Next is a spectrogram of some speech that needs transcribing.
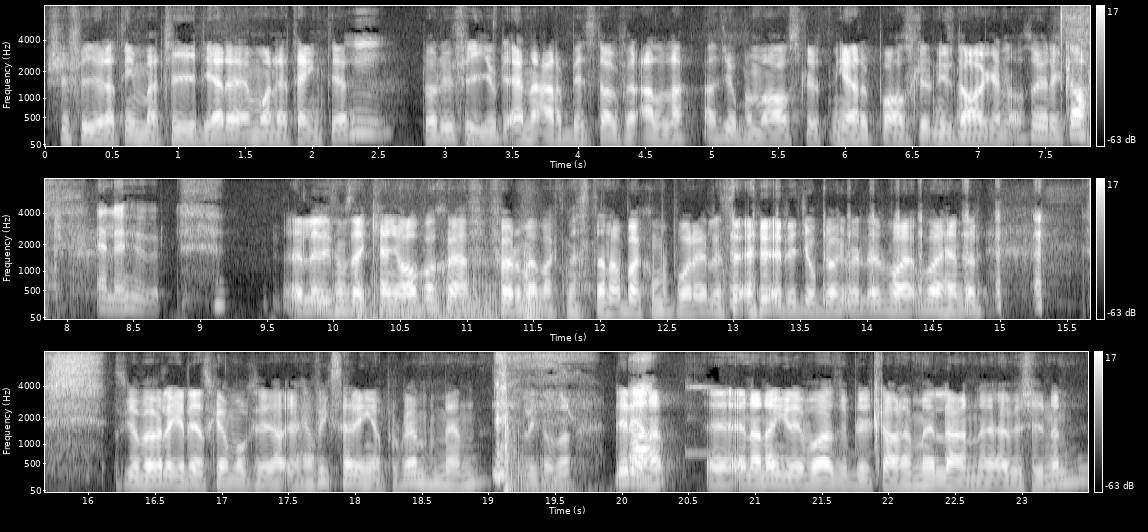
24 timmar tidigare än vad ni har tänkt er. Mm. Då har du frigjort en arbetsdag för alla att jobba med avslutningar på avslutningsdagen och så är det klart. Eller hur? Eller liksom så här, kan jag vara chef för de här vaktmästarna och bara komma på det? Eller är det ett jobb jag, eller vad, vad händer? Ska jag behöva lägga det ska jag också. Jag, jag kan fixa det, inga problem. Men liksom så. Det är det Ja. ena. Eh, En annan grej var att vi blev klara med löneöversynen.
